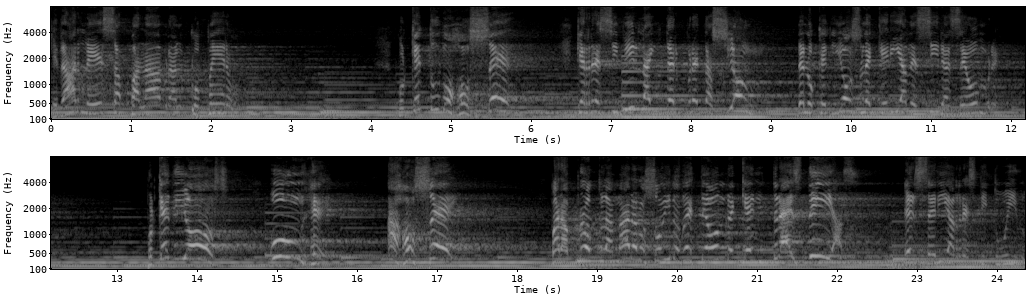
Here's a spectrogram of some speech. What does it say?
que darle esa palabra al copero? ¿Por qué tuvo José que recibir la interpretación de lo que Dios le quería decir a ese hombre? ¿Por qué Dios unge a José para proclamar a los oídos de este hombre que en tres días él sería restituido?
